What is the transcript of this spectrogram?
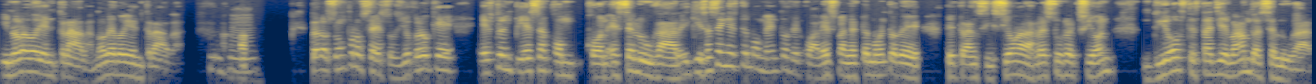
y no le doy entrada, no le doy entrada. Pero son procesos. Yo creo que esto empieza con, ese lugar. Y quizás en este momento de cuaresma, en este momento de, transición a la resurrección, Dios te está llevando a ese lugar,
